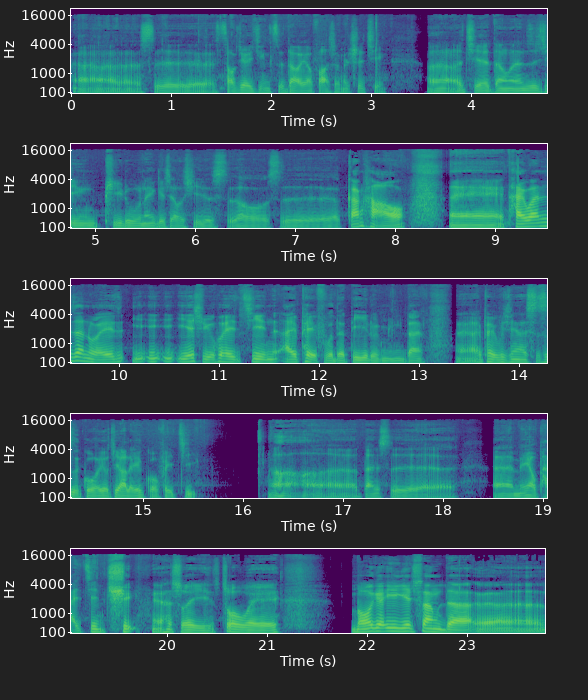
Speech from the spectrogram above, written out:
呃，是早就已经知道要发生的事情，呃，而且当然日经披露那个消息的时候是刚好，呃，台湾认为也也也许会进 IPF 的第一轮名单，呃，IPF 现在十四国又加了一国飞机，啊、但是呃没有排进去，所以作为某一个意义上的呃，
